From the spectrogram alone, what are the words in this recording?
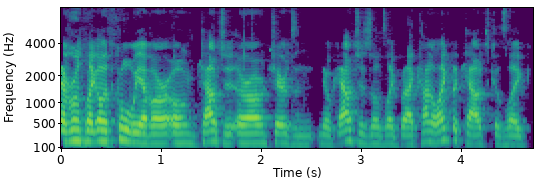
Everyone's like, "Oh, it's cool. We have our own couches, or our own chairs, and no couches." I was like, "But I kind of like the couch because, like,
